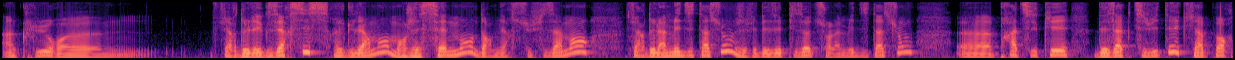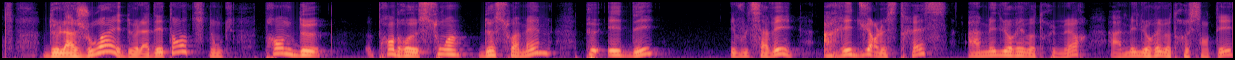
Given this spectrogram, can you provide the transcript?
inclure faire de l'exercice régulièrement, manger sainement, dormir suffisamment, faire de la méditation. J'ai fait des épisodes sur la méditation, pratiquer des activités qui apportent de la joie et de la détente. Donc prendre, de, prendre soin de soi-même aider, et vous le savez, à réduire le stress, à améliorer votre humeur, à améliorer votre santé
